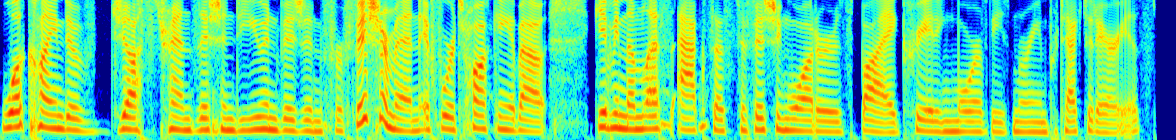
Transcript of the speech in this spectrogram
what kind of just transition do you envision for fishermen if we're talking about giving them less access to fishing waters by creating more of these marine protected areas?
